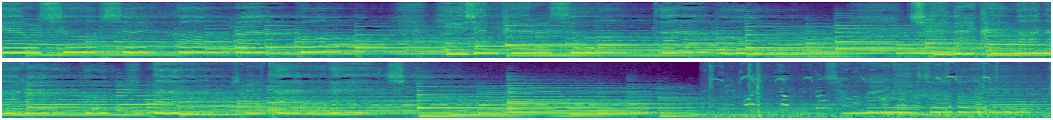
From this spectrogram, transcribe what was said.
없을 거라고. 이젠 그럴 수 없다고. 제발 그만하라고 나를 달래지. 정말 잊어버리고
